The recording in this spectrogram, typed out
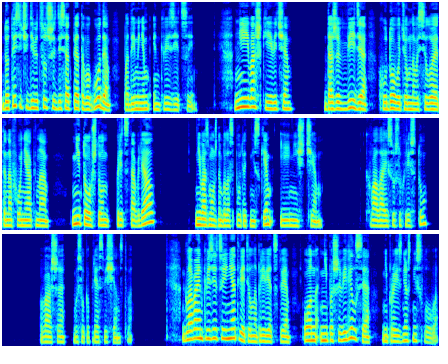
до 1965 года под именем Инквизиции. Ни Ивашкевича, даже в виде худого темного силуэта на фоне окна, не то, что он представлял, невозможно было спутать ни с кем и ни с чем. Хвала Иисусу Христу, ваше Высокопреосвященство. Глава Инквизиции не ответил на приветствие. Он не пошевелился, не произнес ни слова.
